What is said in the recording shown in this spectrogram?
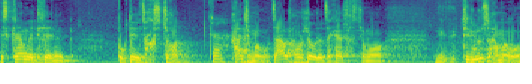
Scrum гэхээр нэг бүгдээрээ зогсож жоод За. хаан ч хамаагүй. Заавал хурлын өрөө захиалах ч юм уу тэр юус хамаагүй.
